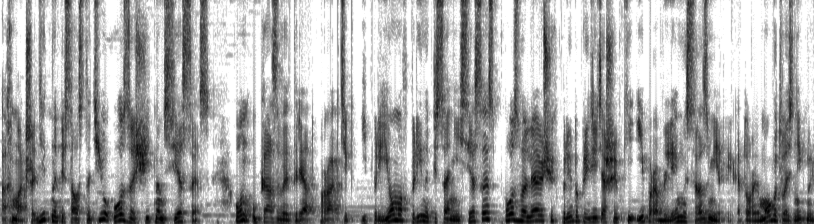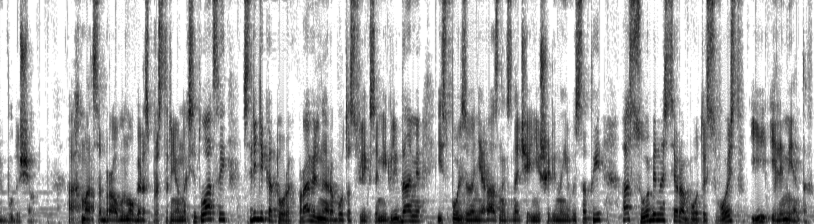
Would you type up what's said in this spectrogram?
Ахмад Шадид написал статью о защитном CSS. Он указывает ряд практик и приемов при написании CSS, позволяющих предупредить ошибки и проблемы с разметкой, которые могут возникнуть в будущем. Ахмад собрал много распространенных ситуаций, среди которых правильная работа с флексами и гридами, использование разных значений ширины и высоты, особенности работы свойств и элементов.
